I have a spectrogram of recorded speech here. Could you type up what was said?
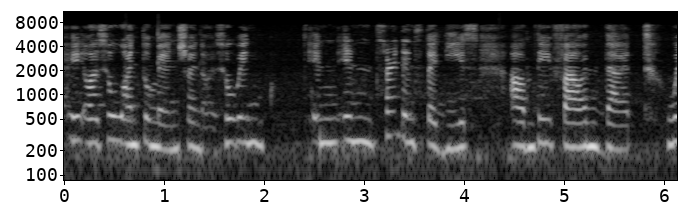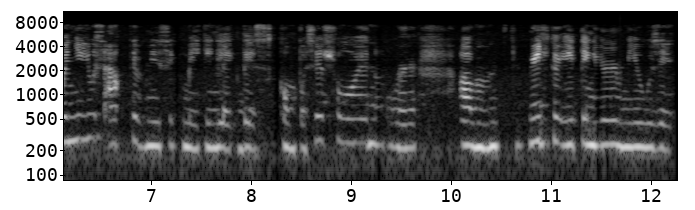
I also want to mention also when in in certain studies, um, they found that when you use active music making like this composition or um, recreating your music,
